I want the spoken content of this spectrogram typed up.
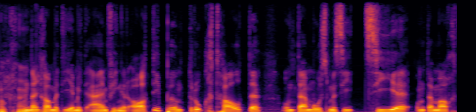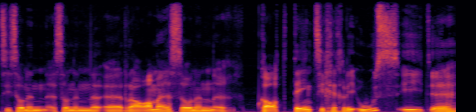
Okay. Und dann kann man die mit einem Finger antippen und drückt halten und dann muss man sie ziehen und dann macht sie so einen, so einen äh, Rahmen, so einen, äh, geht, dehnt sich ein bisschen aus in der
